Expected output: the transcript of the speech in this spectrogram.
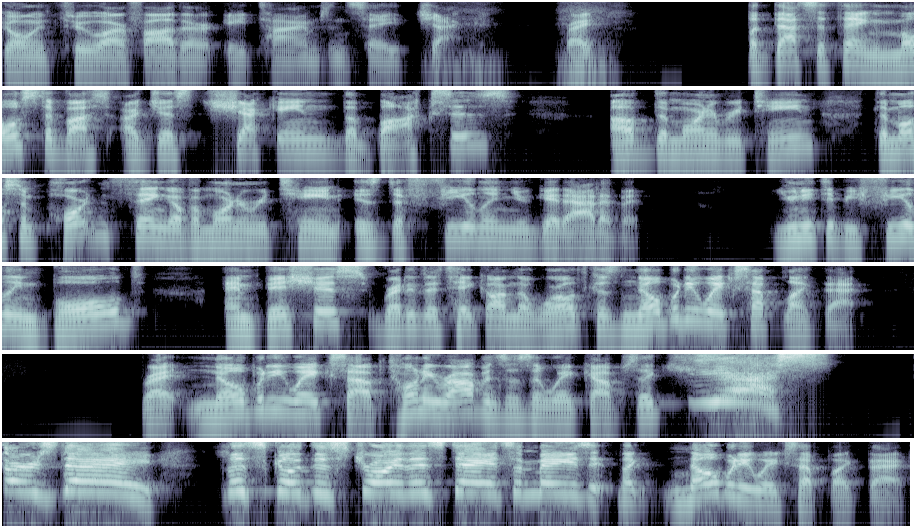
going through our Father eight times and say, check, right? But that's the thing. Most of us are just checking the boxes of the morning routine. The most important thing of a morning routine is the feeling you get out of it. You need to be feeling bold, ambitious, ready to take on the world because nobody wakes up like that, right? Nobody wakes up. Tony Robbins doesn't wake up. It's like, yes, Thursday. Let's go destroy this day. It's amazing. Like nobody wakes up like that.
